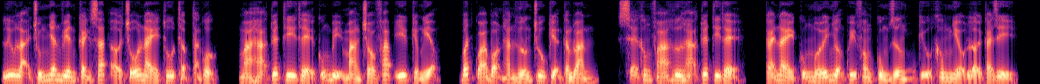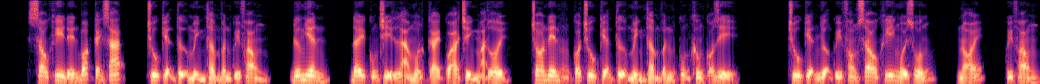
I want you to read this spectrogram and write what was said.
Lưu lại chúng nhân viên cảnh sát ở chỗ này thu thập tàn cuộc, mà Hạ Tuyết thi thể cũng bị mang cho pháp y kiểm nghiệm, bất quá bọn hắn hướng Chu Kiện cam đoan, sẽ không phá hư Hạ Tuyết thi thể, cái này cũng mới nhượng Quý Phong cùng Dương Cựu không nhiều lời cái gì. Sau khi đến bót cảnh sát, Chu Kiện tự mình thẩm vấn Quý Phong, đương nhiên, đây cũng chỉ là một cái quá trình mà thôi, cho nên có Chu Kiện tự mình thẩm vấn cũng không có gì. Chu kiện nhượng quý phong sau khi ngồi xuống nói quý phong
